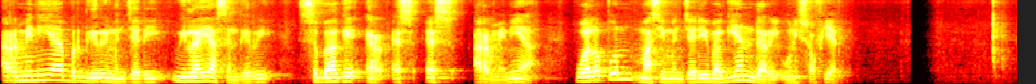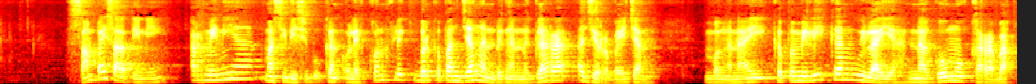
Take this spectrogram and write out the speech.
Armenia berdiri menjadi wilayah sendiri sebagai RSS Armenia walaupun masih menjadi bagian dari Uni Soviet. Sampai saat ini, Armenia masih disibukkan oleh konflik berkepanjangan dengan negara Azerbaijan mengenai kepemilikan wilayah Nagorno-Karabakh.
